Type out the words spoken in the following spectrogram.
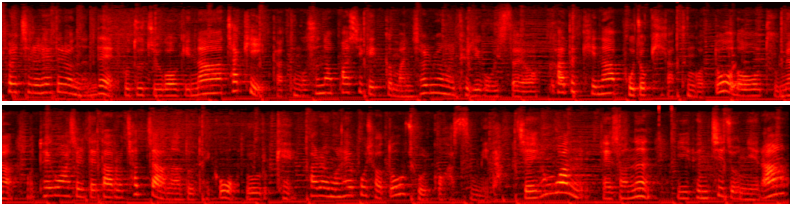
설치를 해드렸는데 보드 주걱이나 차키 같은 거 수납하시게끔 많이 설명을 드리고 있어요. 카드키나 보조키 같은 것도 넣어두면 뭐 퇴거하실 때 따로 찾지 않아도 되고 이렇게 활용을 해보셔도 좋을 것 같습니다. 제 현관에서는 이 벤치존이랑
